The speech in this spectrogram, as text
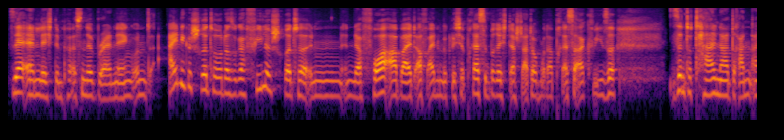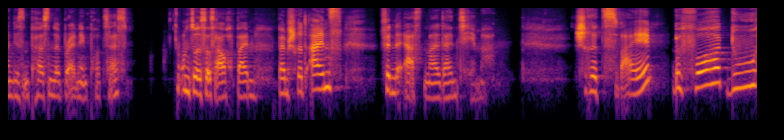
sehr ähnlich dem Personal Branding und einige Schritte oder sogar viele Schritte in, in der Vorarbeit auf eine mögliche Presseberichterstattung oder Presseakquise sind total nah dran an diesem Personal Branding Prozess. Und so ist es auch beim, beim Schritt eins Finde erstmal dein Thema. Schritt zwei Bevor du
